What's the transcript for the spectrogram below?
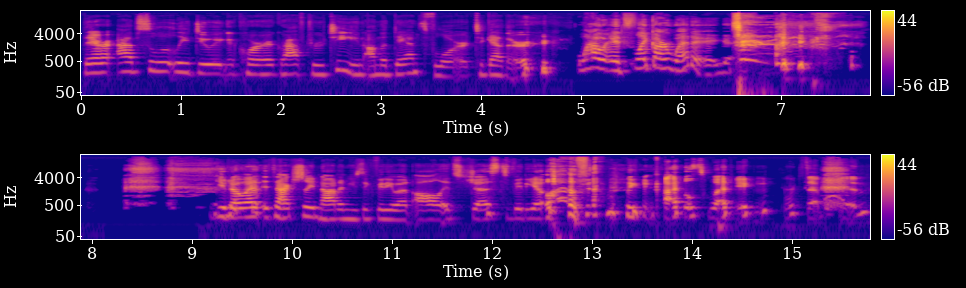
They're absolutely doing a choreographed routine on the dance floor together. Wow, it's like our wedding. you know what? It's actually not a music video at all. It's just video of Emily and Kyle's wedding reception.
